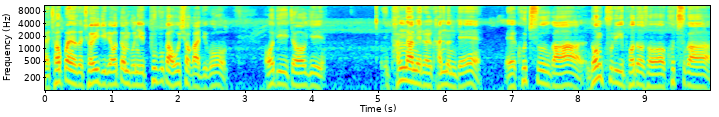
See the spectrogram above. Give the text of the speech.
예, 저번에도 저희 집에 어떤 분이 부부가 오셔가지고 어디 저기 박람회를 갔는데 예, 고추가 넝쿨이 벗어서 고추가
